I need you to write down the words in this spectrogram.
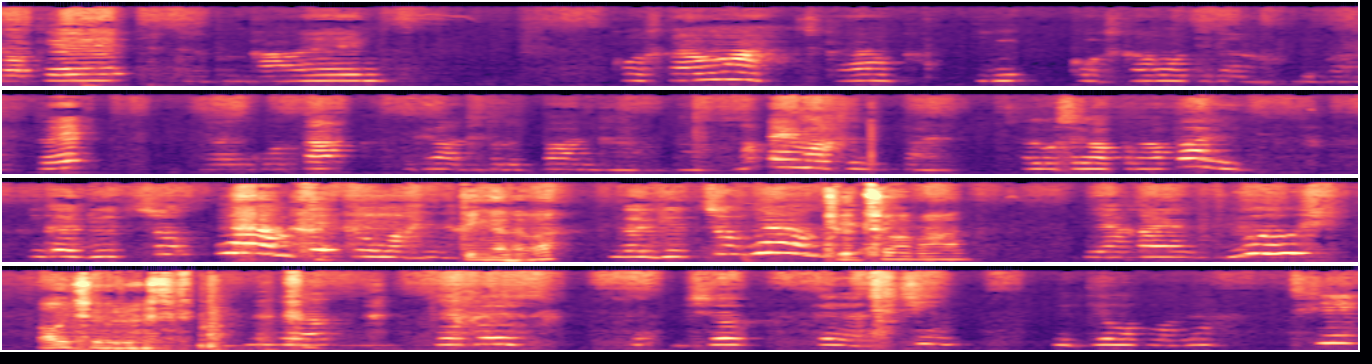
pakai telepon kaleng. Kalau sekarang mah sekarang ini kalau sekarang mau tinggal buka HP jalan kota tinggal di depan gampang nah, eh masuk depan. Kalau saya ngapa-ngapain. Tinggal jutsu nyampe ke rumahnya. Tinggal apa? Nggak jutsu nyampe. Jutsu apa ya kayak jurus oh jurus. Ya ya bisa kayak cing. Mikir mau ke mana? Sih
